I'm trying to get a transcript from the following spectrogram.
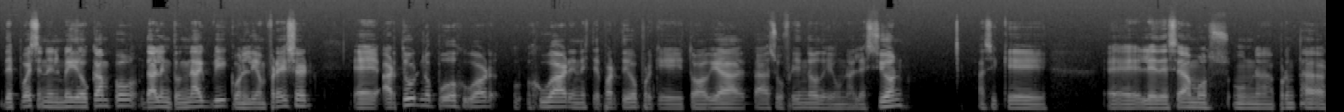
Después en el medio campo, Darlington Nagby con Liam Fraser. Eh, Artur no pudo jugar, jugar en este partido porque todavía está sufriendo de una lesión. Así que eh, le deseamos una pronta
